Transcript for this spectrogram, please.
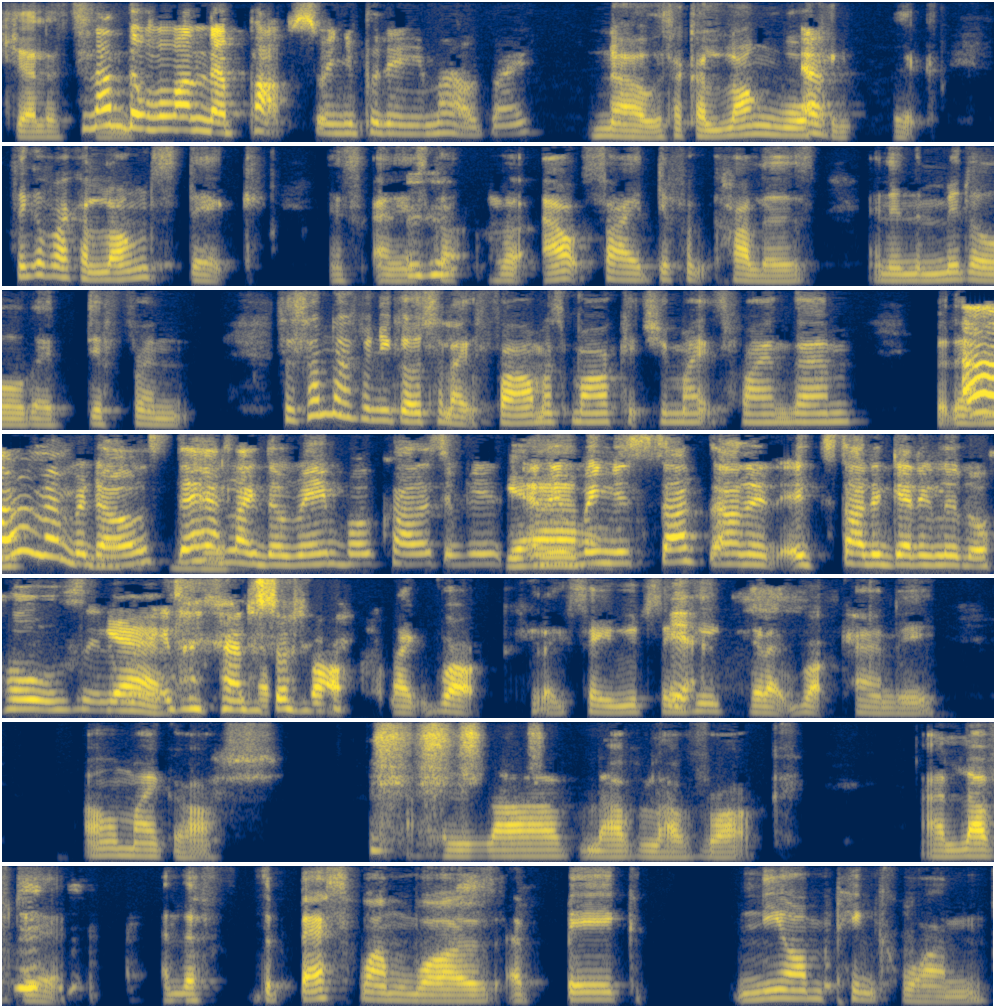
gelatin. Not the one that pops when you put it in your mouth, right? No, it's like a long oh. walking oh. stick. Think of like a long stick, it's, and it's mm-hmm. got outside different colors, and in the middle they're different. So sometimes when you go to like farmers markets, you might find them. But oh, I remember those. They had like the rainbow colors. If you yeah. and then when you sucked on it, it started getting little holes in yeah. it. Like kind of like sort rock, like rock. Like say we'd say yeah. here, like rock candy. Oh my gosh. I love, love, love rock. I loved it. And the the best one was a big neon pink one.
